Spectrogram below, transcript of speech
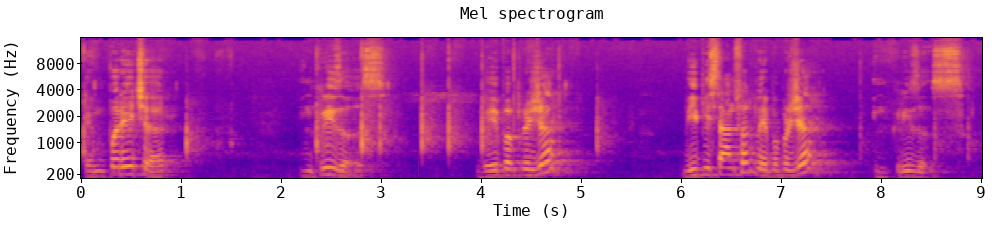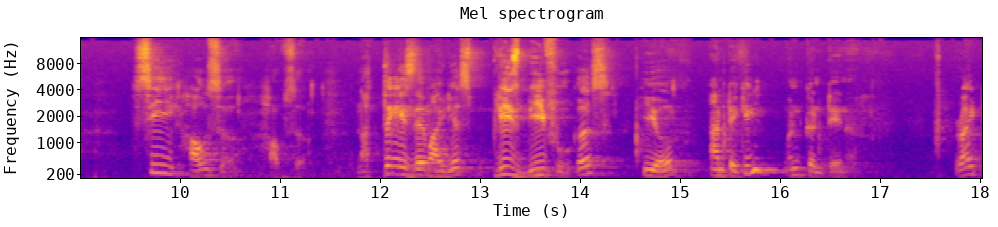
Temperature increases, vapor pressure, VP stands for vapor pressure increases. See how sir. Nothing is there my dears. Please be focused. Here I am taking one container. Right?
